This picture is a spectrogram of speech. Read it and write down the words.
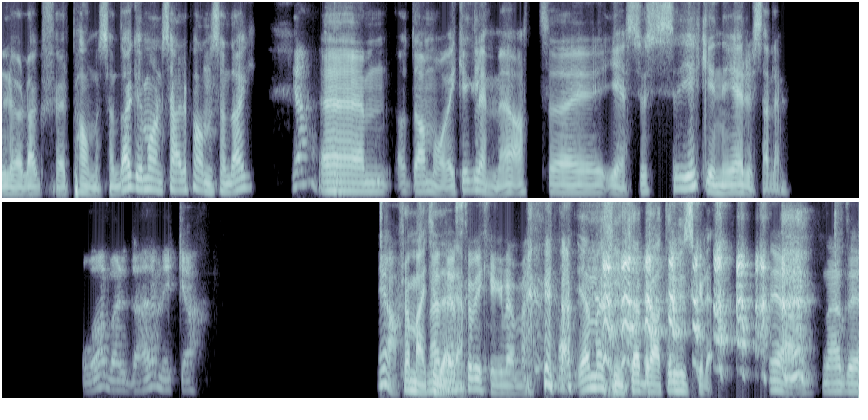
lørdag før palmesøndag. I morgen så er det palmesøndag. Ja. Um, og da må vi ikke glemme at eh, Jesus gikk inn i Jerusalem. Å, var det der han gikk, ja. Ja. Fra meg til nei, dere. det skal vi ikke glemme. Ja, men fint. Det er bra at dere husker det. ja, nei, det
